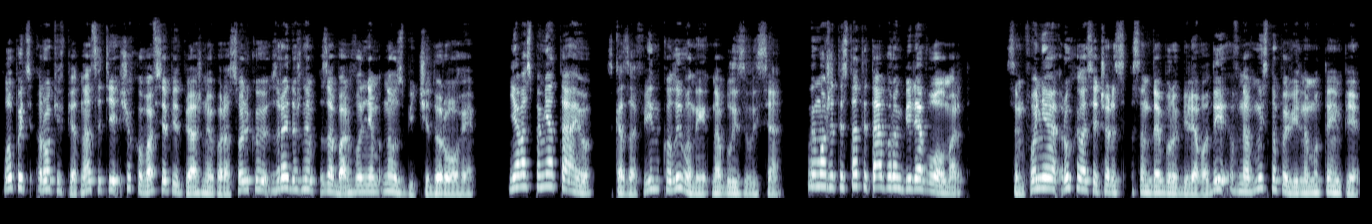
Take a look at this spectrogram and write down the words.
Хлопець років 15, що ховався під пляжною парасолькою з райдужним забарвленням на узбіччі дороги. Я вас пам'ятаю, сказав він, коли вони наблизилися. Ви можете стати табором біля Волмарт. Симфонія рухалася через Сент-Дебору біля води в навмисно повільному темпі.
